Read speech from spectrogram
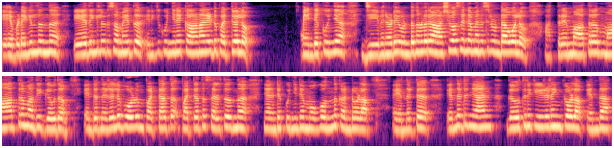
എവിടെയെങ്കിലും നിന്ന് ഏതെങ്കിലും ഒരു സമയത്ത് എനിക്ക് കുഞ്ഞിനെ കാണാനായിട്ട് പറ്റുമല്ലോ. എന്റെ കുഞ്ഞ് ജീവനോടെ ഉണ്ടെന്നുള്ളൊരു ആശ്വാസം എന്റെ മനസ്സിലുണ്ടാവുമല്ലോ. അത്രയും മാത്രം മാത്രം മതി ഗൗതം. എന്റെ നിഴൽ പോലും പറ്റാത്ത പറ്റാത്ത സ്ഥലത്ത് നിന്ന് ഞാൻ എന്റെ കുഞ്ഞിന്റെ മുഖം ഒന്ന് കണ്ടോളാം. എന്നിട്ട് എന്നിട്ട് ഞാൻ ഗൗതത്തിന് കീഴടങ്ങിക്കോളാം. എന്താ?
